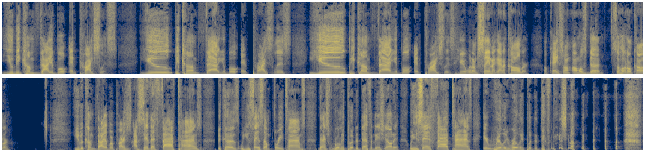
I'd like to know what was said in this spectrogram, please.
you become valuable and priceless. You become valuable and priceless. You become valuable and priceless. Hear what I'm saying? I got a caller. Okay, so I'm almost done. So hold on, caller. You become valuable and priceless. I said that five times because when you say something three times, that's really put the definition on it. When you say it five times, it really, really put the definition on it.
